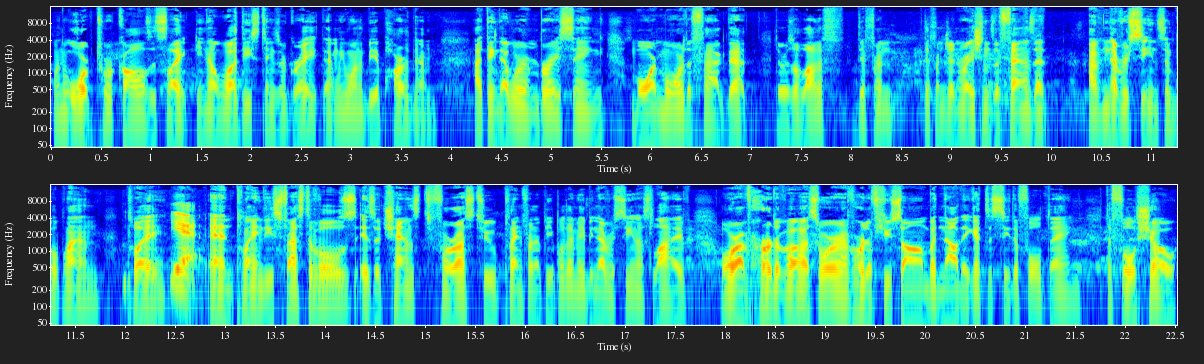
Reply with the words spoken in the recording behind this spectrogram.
when Warped Tour calls, it's like you know what, these things are great, and we want to be a part of them. I think that we're embracing more and more the fact that there's a lot of different different generations of fans that I've never seen Simple Plan play. Yeah. And playing these festivals is a chance for us to play in front of people that maybe never seen us live or have heard of us or have heard a few songs, but now they get to see the full thing, the full show.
